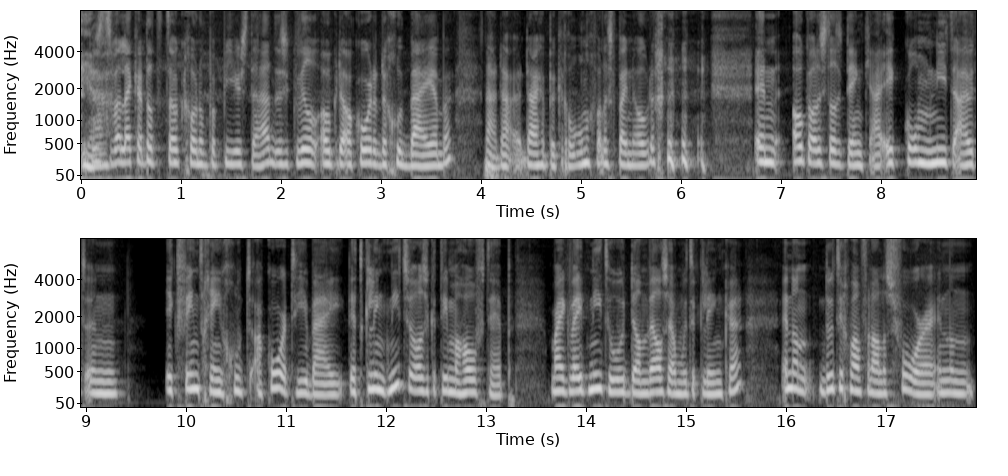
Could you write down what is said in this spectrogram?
Dus het is wel lekker dat het ook gewoon op papier staat. Dus ik wil ook de akkoorden er goed bij hebben. Nou, daar, daar heb ik Ron nog wel eens bij nodig. en ook wel eens dat ik denk, ja, ik kom niet uit een... Ik vind geen goed akkoord hierbij. Het klinkt niet zoals ik het in mijn hoofd heb. Maar ik weet niet hoe het dan wel zou moeten klinken. En dan doet hij gewoon van alles voor. En dan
